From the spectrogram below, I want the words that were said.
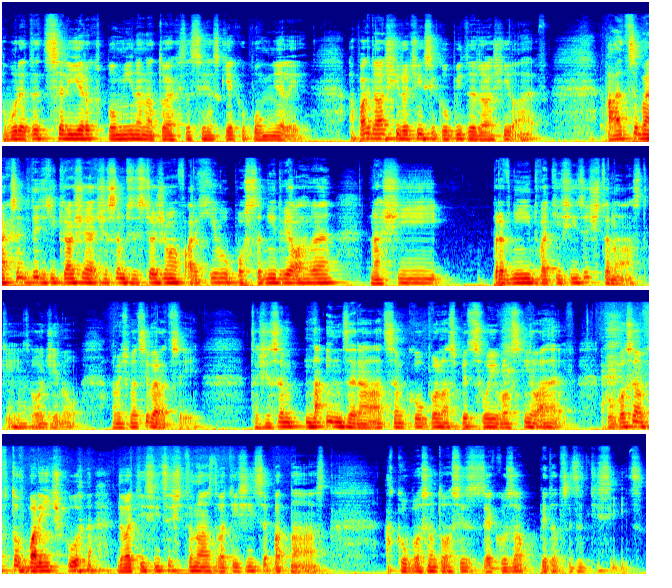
a budete celý rok vzpomínat na to, jak jste si hezky jako poměli. A pak další ročník si koupíte další lahev. Ale třeba, jak jsem ti teď říkal, že, že jsem zjistil, že mám v archivu poslední dvě lahve naší první 2014 mm. toho džinu. A my jsme si bratři. Takže jsem na inzerát jsem koupil naspět svoji vlastní lahev. Koupil jsem to v balíčku 2014-2015 a koupil jsem to asi jako za 35 tisíc.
